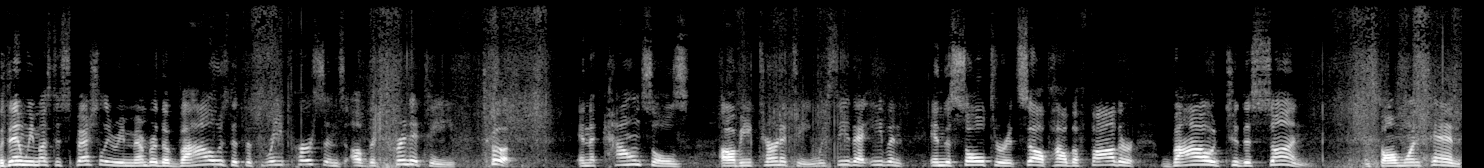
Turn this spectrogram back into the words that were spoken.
But then we must especially remember the vows that the three persons of the Trinity took in the councils of eternity. We see that even in the Psalter itself, how the Father vowed to the Son. In Psalm 110,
